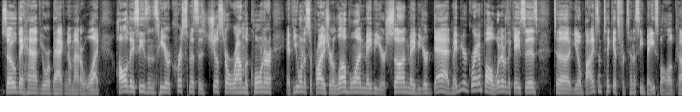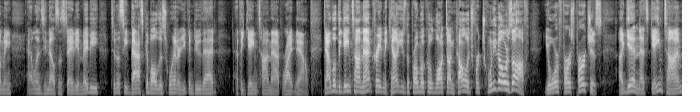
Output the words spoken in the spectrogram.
so they have your back no matter what. Holiday season's here. Christmas is just around the corner. If you want to surprise your loved one, maybe your son, maybe your dad, maybe your grandpa, whatever the case is, to you know buy some tickets for Tennessee baseball upcoming at Lindsey Nelson Stadium, maybe Tennessee basketball this winter, you can do that at the Game Time app right now. Download the Game Time app, create an account, use the promo code Locked On College for twenty dollars off your first purchase. Again, that's Game Time.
